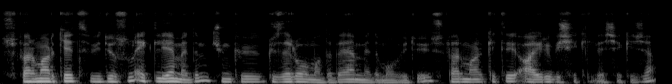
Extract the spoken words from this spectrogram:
Süpermarket videosunu ekleyemedim çünkü güzel olmadı beğenmedim o videoyu. Süpermarketi ayrı bir şekilde çekeceğim.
